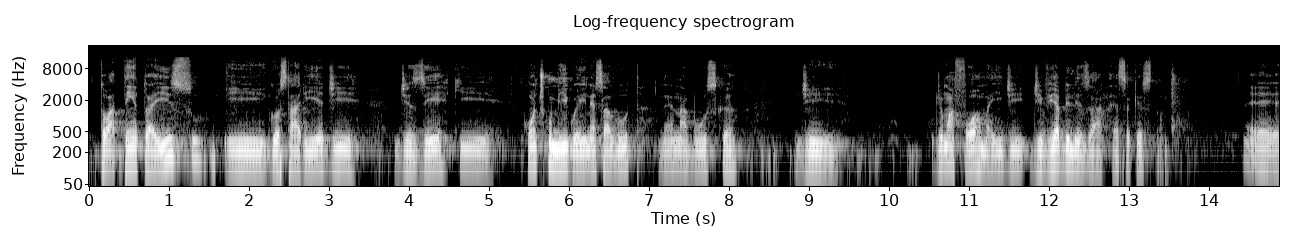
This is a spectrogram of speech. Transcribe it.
Estou é, atento a isso e gostaria de dizer que conte comigo aí nessa luta, né, na busca de, de uma forma aí de, de viabilizar essa questão. É,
